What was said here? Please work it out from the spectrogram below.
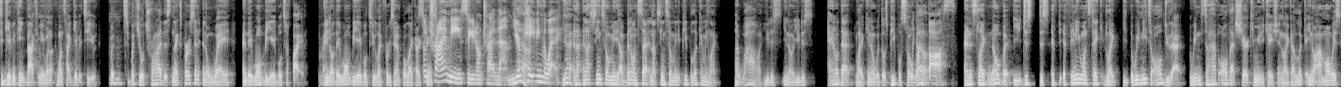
to give anything back to me when, once I give it to you. But Mm-hmm. but you'll try this next person in a way, and they won't be able to fight. You know, they won't be able to, like, for example, like I So try me so you don't try them. You're Yeah. paving the way. yeah, and I, and I've seen so many. I've been on set and I've seen so many people look at me like, like, wow, you just, you know, you just handled that, like, you know, with those people so Like well. a boss. And it's like, no, but you just, just if if anyone's taking, like, we need to all do that. We need to have all that shared communication. Like, I look, at, you know, I'm always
